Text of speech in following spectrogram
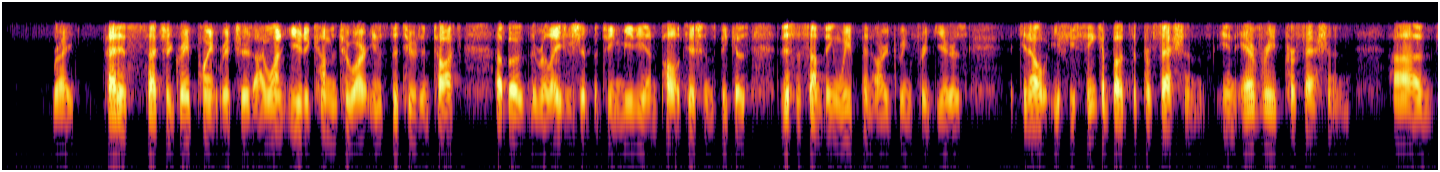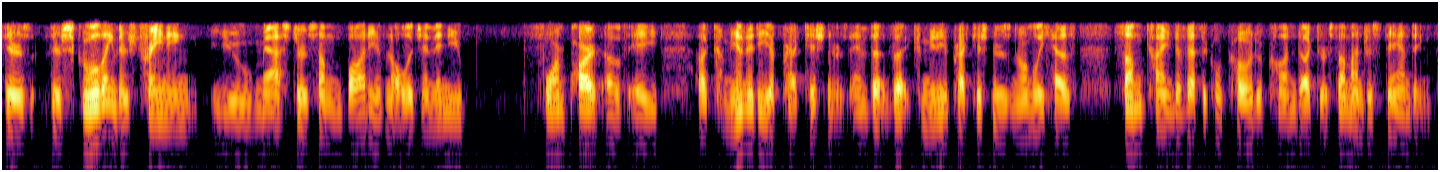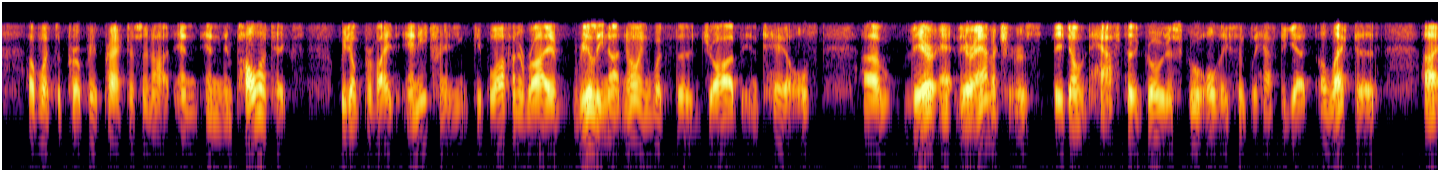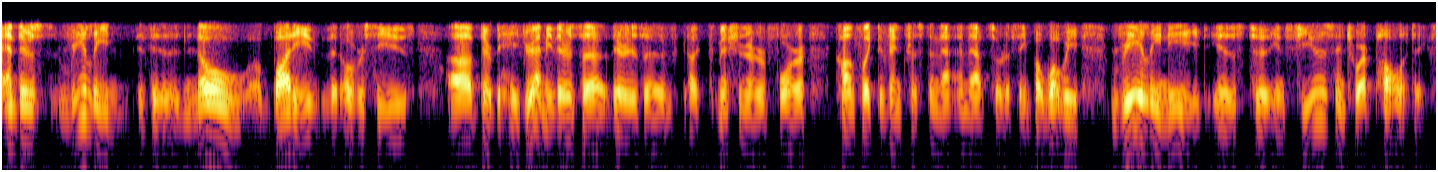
Right. That is such a great point, Richard. I want you to come to our institute and talk about the relationship between media and politicians because this is something we've been arguing for years. You know, if you think about the professions, in every profession, uh, there's there's schooling, there's training. You master some body of knowledge, and then you form part of a, a community of practitioners. And the community of practitioners normally has some kind of ethical code of conduct or some understanding of what's appropriate practice or not. And, and in politics, we don't provide any training. People often arrive really not knowing what the job entails. Uh, they're they're amateurs. They don't have to go to school. They simply have to get elected. Uh, and there's really no body that oversees uh, their behavior. I mean, there's a there is a, a commissioner for conflict of interest and that and that sort of thing. But what we really need is to infuse into our politics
